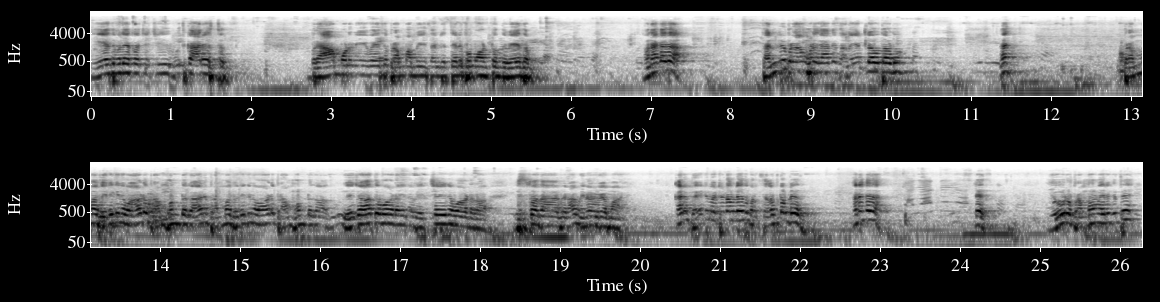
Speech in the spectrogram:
ఏదిలోకి వచ్చి ఉతికి ఆరేస్తుంది. బ్రాహ్మడు నీవైతే బ్రహ్మ మీ తండ్రి తెలుపమంటుంది వేదం. అవునా కదా? తండ్రి బ్రాహ్మడు కాక తన ఎట్లా అవుతాడు? బ్రహ్మ వెలిగిన వాడు బ్రహ్మణుడు కాని బ్రహ్మ వెలిగిన వాడు బ్రహ్మణుడు కాదు. ఏ జాతి వాడైన వెచ్చైన వాడు రా విశ్వదావిరా వినర్వేమా అని కానీ బయట పెట్టడం లేదు మనకు తెలపడం లేదు. అనే కదా? లేదు. ఎవరు బ్రహ్మం వెలిగితే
